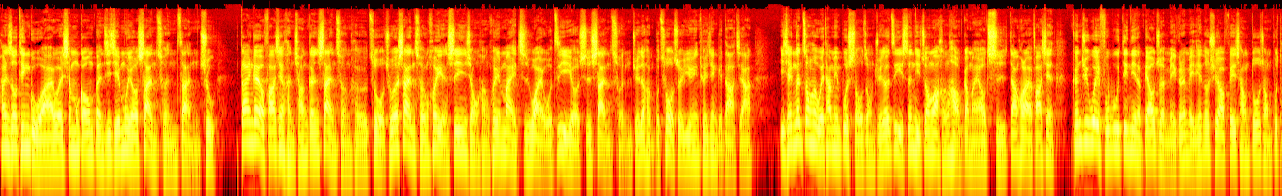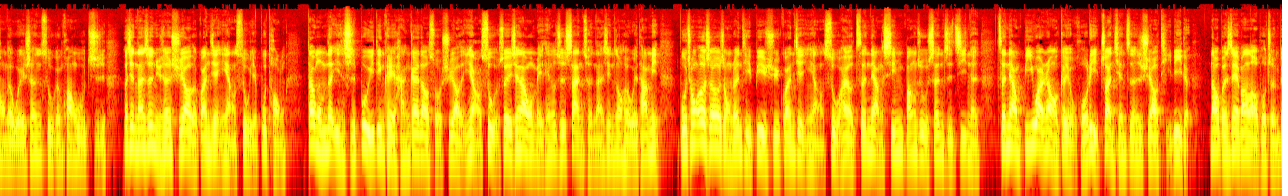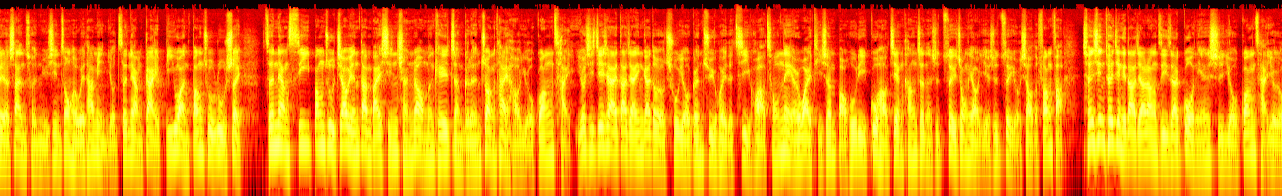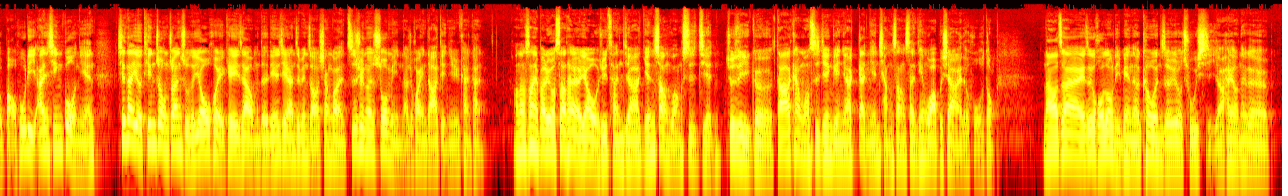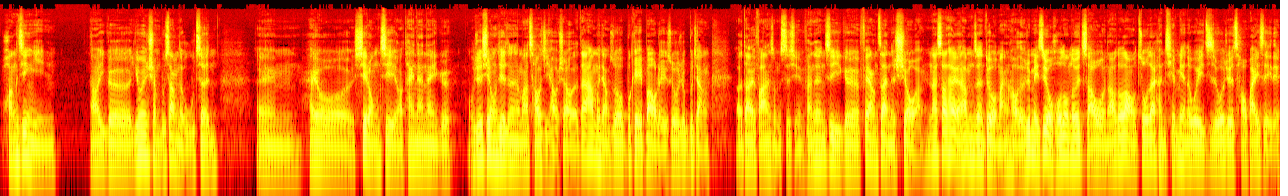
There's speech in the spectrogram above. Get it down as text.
欢迎收听古玩，我是木工。本期节目由善存赞助。大家应该有发现，很常跟善存合作。除了善存慧眼识英雄很会卖之外，我自己也有吃善存，觉得很不错，所以愿意推荐给大家。以前跟综合维他命不熟，总觉得自己身体状况很好，干嘛要吃？但后来发现，根据卫福部订定的标准，每个人每天都需要非常多种不同的维生素跟矿物质，而且男生女生需要的关键营养素也不同。但我们的饮食不一定可以涵盖到所需要的营养素，所以现在我每天都吃善存男性综合维他命，补充二十二种人体必需关键营养素，还有增量锌帮助生殖机能，增量 B one 让我更有活力。赚钱真的是需要体力的。那我本身也帮老婆准备了善存女性综合维他命，有增量钙 B one 帮助入睡，增量 C 帮助胶原蛋白形成，让我们可以整个人状态好，有光彩。尤其接下来大家应该都有出游跟聚会的计划，从内而外提升保护力，顾好健康，真的是最重要也是最有效的方法。诚心推荐给大家，让自己在过年时有光彩又有保护力，安心过年。现在有听众专属的优惠，可以在我们的联系栏这边找到相关的资讯跟说明，那就欢迎大家点进去看看。好，那上礼拜六，萨泰尔邀我去参加岩上王世坚，就是一个大家看王世坚给人家干岩墙上三天挖不下来的活动。然后在这个活动里面呢，柯文哲有出席，然后还有那个黄静莹，然后一个永远选不上的吴峥，嗯，还有谢龙介哦，台南那一个。我觉得谢龙介真的他妈超级好笑的，但他们讲说不可以爆雷，所以我就不讲呃到底发生什么事情。反正是一个非常赞的秀啊。那沙泰尔他们真的对我蛮好的，就每次有活动都会找我，然后都让我坐在很前面的位置，我觉得超拍谢的。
